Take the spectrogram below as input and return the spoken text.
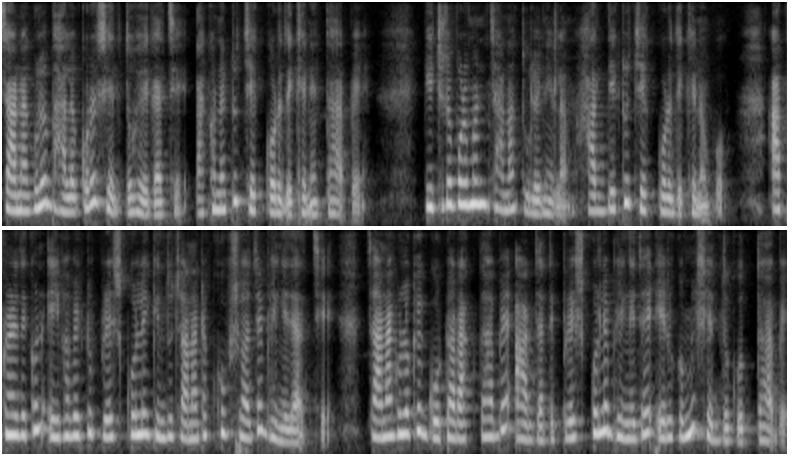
চানাগুলো ভালো করে সেদ্ধ হয়ে গেছে। এখন একটু চেক করে দেখে নিতে হবে। কিছুটা পরিমাণ চানা তুলে নিলাম। হাত দিয়ে একটু চেক করে দেখে নেব। আপনারা দেখুন, এইভাবে একটু প্রেস করলে কিন্তু চানাটা খুব সহজে ভেঙে যাচ্ছে। চানাগুলোকে গোটা রাখতে হবে আর যাতে প্রেস করলে ভেঙে যায়, এরকমই সেদ্ধ করতে হবে।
